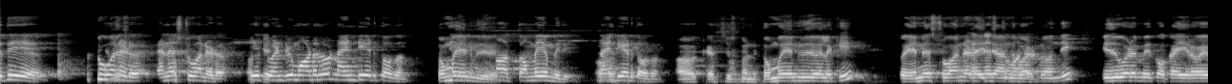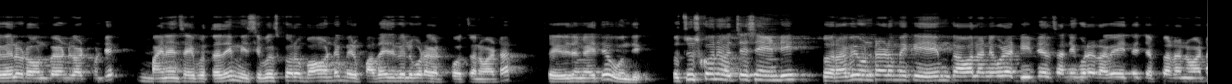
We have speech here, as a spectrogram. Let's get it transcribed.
ఇది two hundred NS two hundred twenty model ninety eight thousand తొంభై ఎనిమిది తొంభై ఎనిమిది. నైన్టీ ఎయిట్ థౌసండ్. ఓకే చూసుకోండి. తొంభై ఎనిమిది వేలకి సో ఎన్ఎస్ టూ హండ్రెడ్ అయితే 200. అందుబాటులో ఉంది. ఇది కూడా మీకు ఒక ఇరవై వేలు డౌన్ పేమెంట్ కట్టుకుంటే ఫైనాన్స్ అయిపోతుంది. మీ సిబిల్ స్కోర్ బాగుంటే మీరు పదహైదు వేలు కూడా కట్టుకోవచ్చు అనమాట సో ఈ విధంగా అయితే ఉంది. సో చూసుకొని వచ్చేసేయండి. సో రవి ఉంటాడు మీకు ఏం కావాలని కూడా డీటెయిల్స్ అన్ని కూడా రవి అయితే చెప్తాడనమాట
